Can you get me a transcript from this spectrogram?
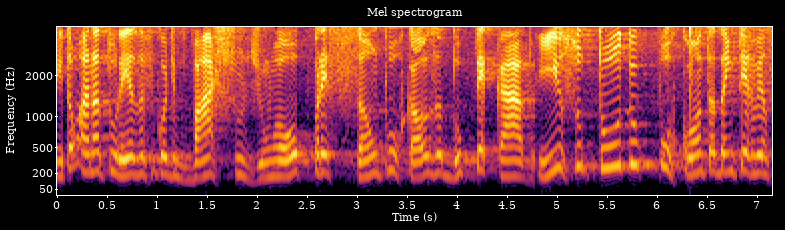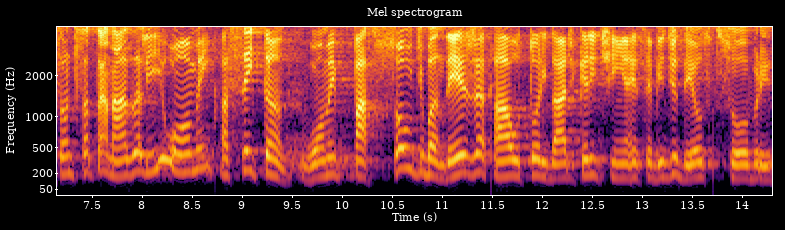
Então a natureza ficou debaixo de uma opressão por causa do pecado. E isso tudo por conta da intervenção de Satanás ali, o homem aceitando. O homem passou de bandeja a autoridade que ele tinha recebido de Deus sobre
